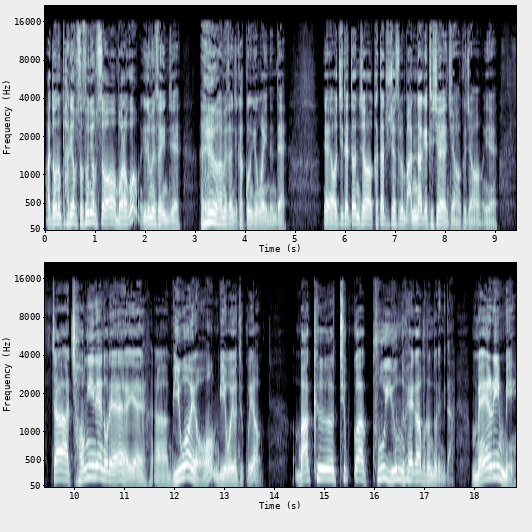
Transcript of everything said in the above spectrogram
아, 너는 발이 없어, 손이 없어. 뭐라고? 이러면서 이제, 에휴 하면서 이제 갖고 오는 경우가 있는데, 예, 어찌됐든 저 갖다 주셨으면 만나게 드셔야죠. 그죠? 예. 자, 정인의 노래, 예, 아, 미워요. 미워요 듣고요. 마크 튜브과 구윤회가 부른 노래입니다. Marry Me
